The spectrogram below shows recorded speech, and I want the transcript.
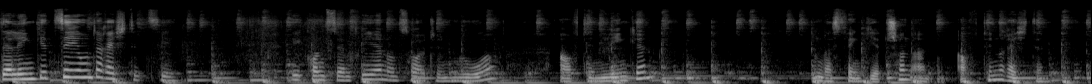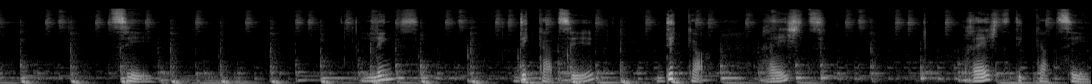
der linke C und der rechte C. Wir konzentrieren uns heute nur auf den linken und das fängt jetzt schon an, auf den rechten C. Links, dicker C, dicker, rechts, rechts, dicker C.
